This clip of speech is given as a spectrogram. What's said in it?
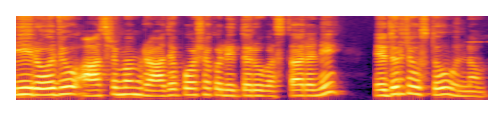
ఈరోజు ఆశ్రమం రాజపోషకులిద్దరూ వస్తారని ఎదురుచూస్తూ ఉన్నాం.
